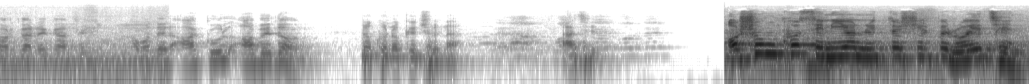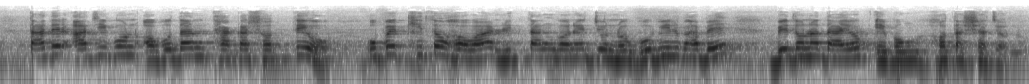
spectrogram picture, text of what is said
সরকারের কাছে আমাদের আকুল আবেদন। কোনো কিছু না। আছে। অসংখ্য সিনিয়র নৃত্যশিল্পী রয়েছেন। তাদের আজীবন অবদান থাকা সত্ত্বেও উপেক্ষিত হওয়া নৃত্যাঙ্গনের জন্য গভীরভাবে বেদনাদায়ক এবং হতাশাজনক।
